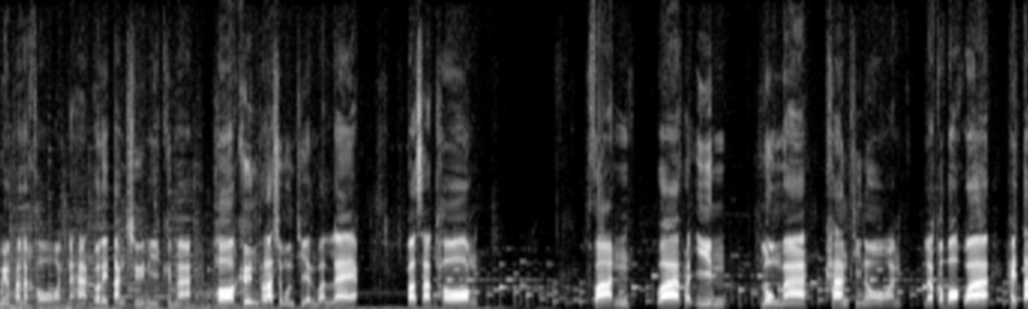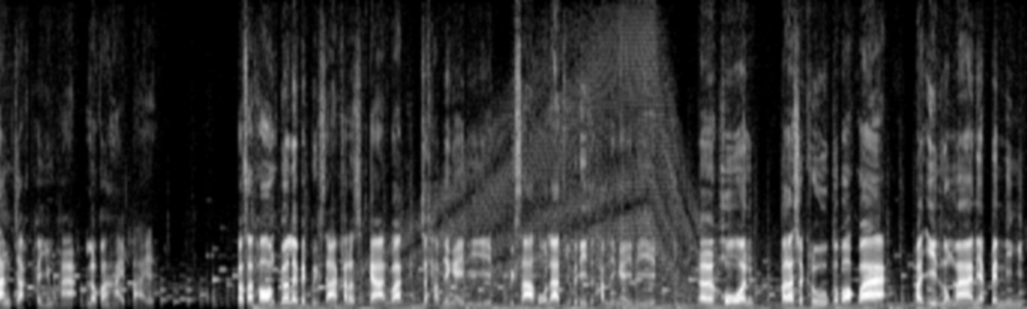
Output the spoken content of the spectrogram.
เมืองพระนครนะฮะก็เลยตั้งชื่อนี้ขึ้นมา พอขึ้นพระราชมนเทียนวันแรก ปราสาททอง ฝันว่าพระอินทร์ลงมาข้างที่นอน แล้วก็บอกว่าให้ตั้งจักรพยุหะแล้วก็หายไปปราสาททองก็เลยไปปรึกษาข้าราชการว่าจะทำยังไงดี ปรึกษาโหราธิบดีจะทำยังไงดีเอ่อโหนพระราชครูก็บอกว่าพระอินทร์ลงมาเนี่ยเป็นนิมิต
